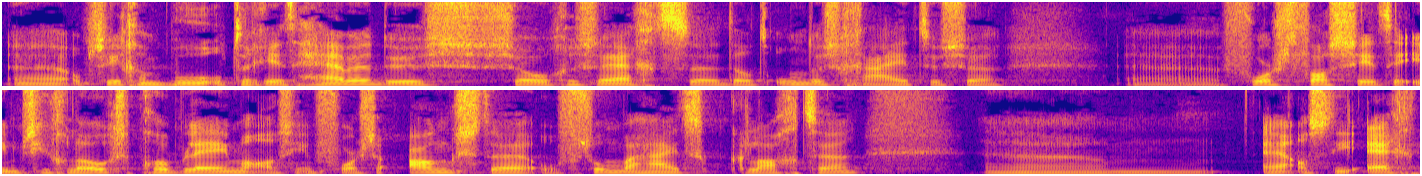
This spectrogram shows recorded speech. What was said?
uh, op zich een boel op de rit hebben. Dus zo gezegd uh, dat onderscheid tussen forst vastzitten in psychologische problemen, als in forse angsten of somberheidsklachten. Um, als die echt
